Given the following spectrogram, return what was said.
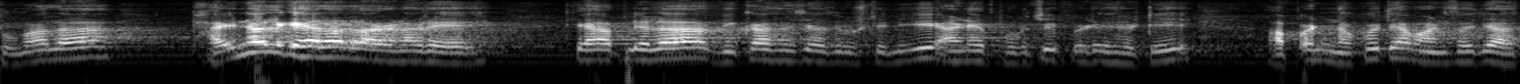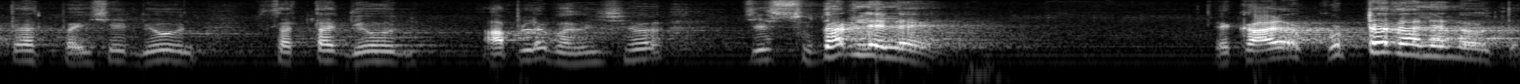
तुम्हाला फायनल घ्यायला लागणार आहे की आपल्याला विकासाच्या दृष्टीने आणि पुढची पिढीसाठी आपण नको त्या माणसाच्या हातात पैसे देऊन सत्ता देऊन आपलं भविष्य जे सुधारलेलं आहे हे काळ कुठं झालेलं होतं?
